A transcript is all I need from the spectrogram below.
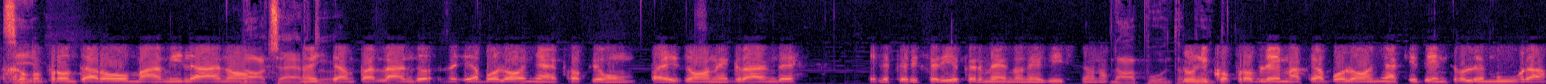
sì. confronto a Roma, a Milano, no, certo. noi stiamo parlando, a Bologna è proprio un paesone grande e le periferie per me non esistono. No, appunto, L'unico appunto. problema che a Bologna è che dentro le mura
